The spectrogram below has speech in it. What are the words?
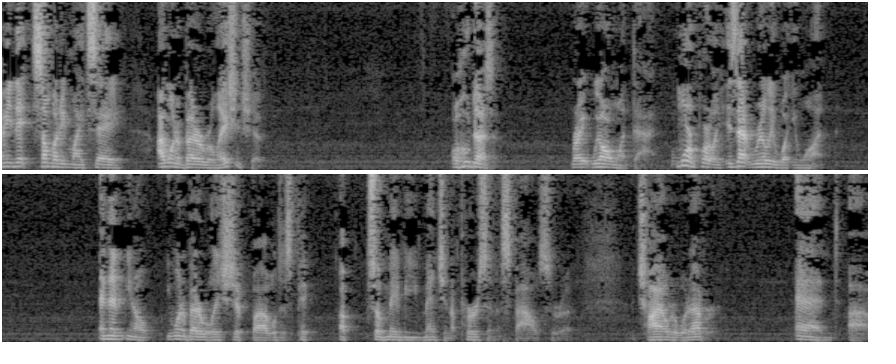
I mean, they, somebody might say, "I want a better relationship," Well, who doesn't? Right? We all want that. More importantly, is that really what you want? and then you know you want a better relationship uh, we'll just pick up so maybe you mention a person a spouse or a, a child or whatever and um,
